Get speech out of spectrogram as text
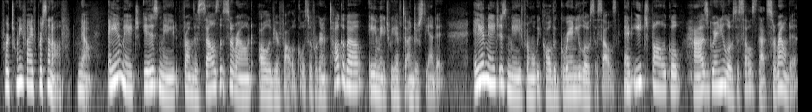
for 25% off. Now, AMH is made from the cells that surround all of your follicles. So, if we're going to talk about AMH, we have to understand it. AMH is made from what we call the granulosa cells, and each follicle has granulosa cells that surround it.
